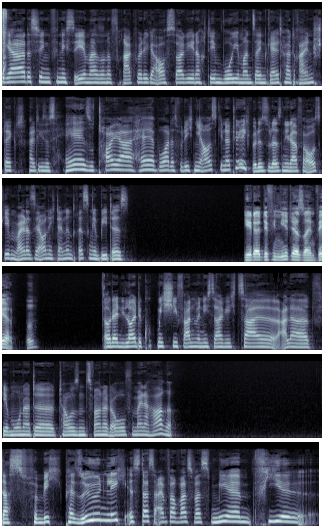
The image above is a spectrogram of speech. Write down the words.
deswegen finde ich es eh immer so eine fragwürdige Aussage, je nachdem, wo jemand sein Geld halt reinsteckt. Halt dieses, hä, so teuer, hä, boah, das würde ich nie ausgeben. Natürlich würdest du das nie dafür ausgeben, weil das ja auch nicht dein Interessengebiet ist. jeder definiert ja seinen Wert, ne? Oder die Leute gucken mich schief an, wenn ich sage, ich zahle alle vier Monate 1200 Euro für meine Haare. Das für mich persönlich ist das einfach was, was mir viel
